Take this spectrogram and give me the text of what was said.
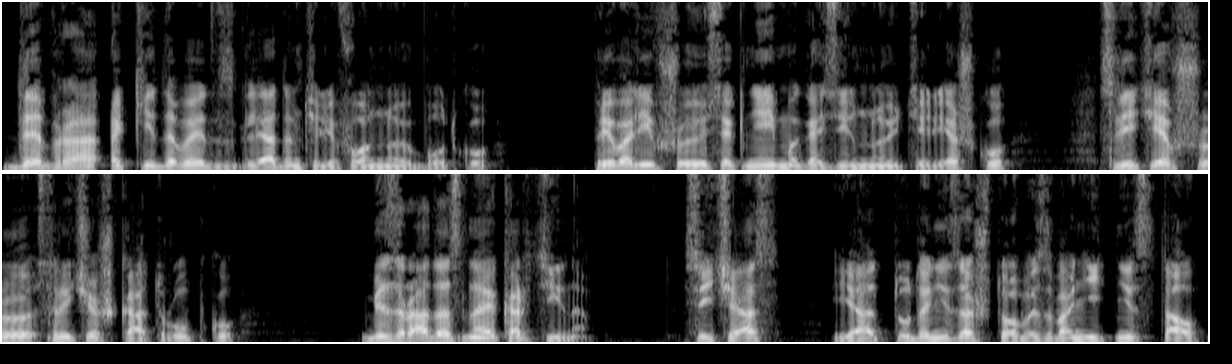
Дебра окидывает взглядом телефонную будку, привалившуюся к ней магазинную тележку, слетевшую с рычажка трубку. Безрадостная картина. Сейчас я оттуда ни за что бы звонить не стал.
